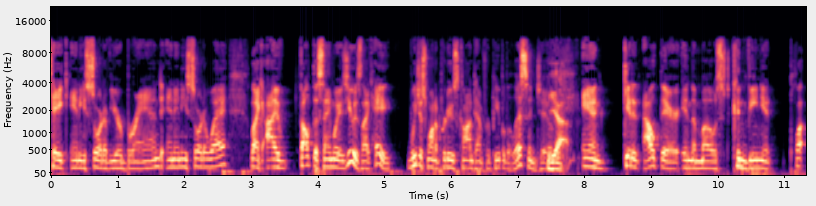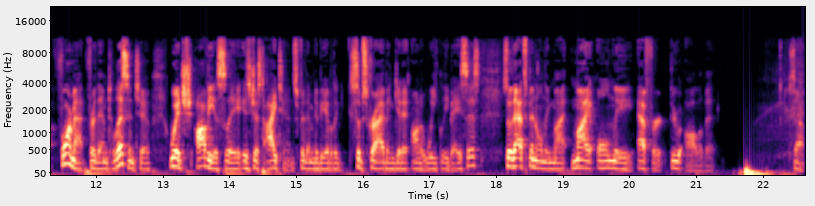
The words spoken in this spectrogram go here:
take any sort of your brand in any sort of way. Like I felt the same way as you. Is like, hey, we just want to produce content for people to listen to, Yeah. and get it out there in the most convenient pl- format for them to listen to, which obviously is just iTunes for them to be able to subscribe and get it on a weekly basis. So that's been only my my only effort through all of it. So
